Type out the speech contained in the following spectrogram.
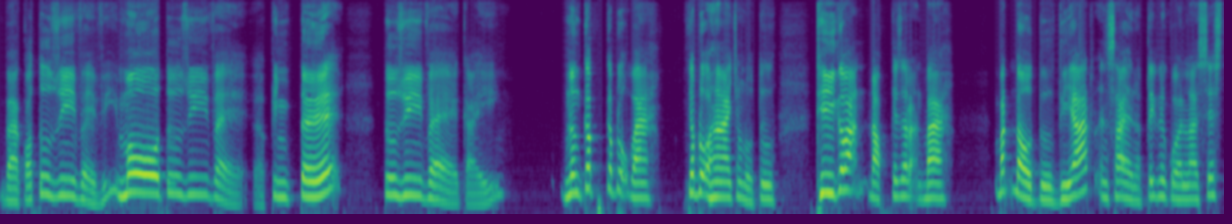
và có tư duy về vĩ mô, tư duy về ờ, kinh tế, tư duy về cái nâng cấp cấp độ 3, cấp độ 2 trong đầu tư thì các bạn đọc cái giai đoạn 3 bắt đầu từ The Art and Science of Technical Analysis,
